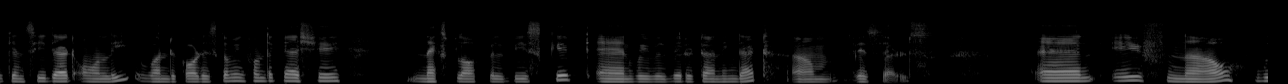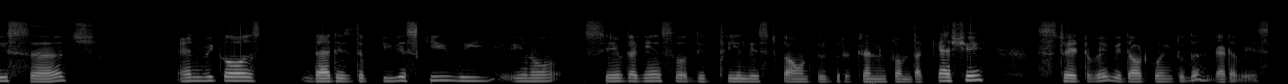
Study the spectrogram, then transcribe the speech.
we can see that only one record is coming from the cache. Next block will be skipped and we will be returning that um, results. And if now we search and because that is the previous key we you know saved again so the three list count will be returning from the cache straight away without going to the database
